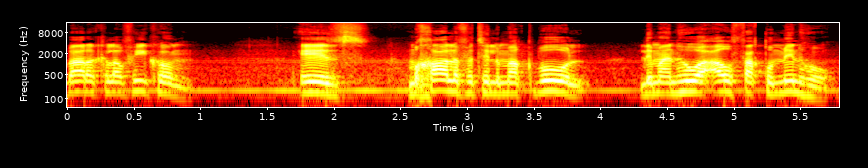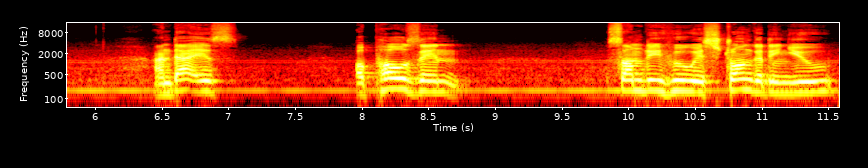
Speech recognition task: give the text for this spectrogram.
barakallahu fikum, is مخالفة المقبول لمن هو أوثق منه. And that is opposing somebody who is stronger than you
